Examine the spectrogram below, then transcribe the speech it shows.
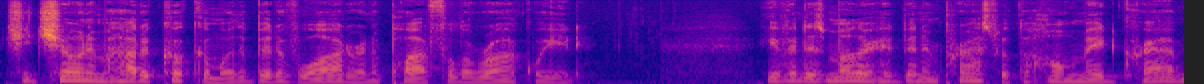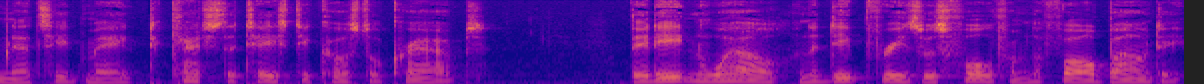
She'd shown him how to cook them with a bit of water and a pot full of rockweed. Even his mother had been impressed with the homemade crab nets he'd made to catch the tasty coastal crabs. They'd eaten well, and the deep freeze was full from the fall bounty,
